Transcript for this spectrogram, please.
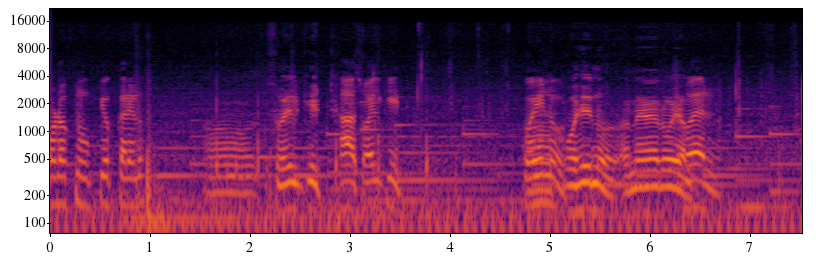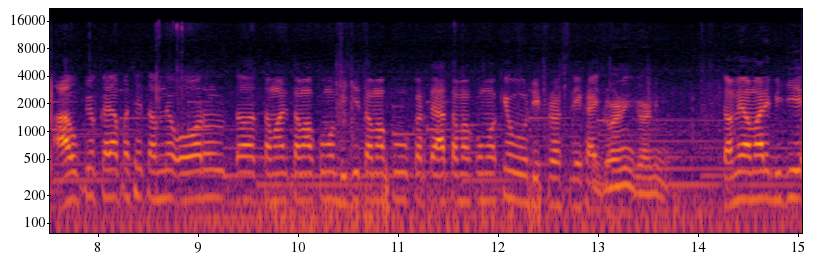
પ્રોડક્ટનો ઉપયોગ કરેલો? Soil kit. હા સોઇલ કિટ. કોઈનું કોહિનૂર અને રોયલ. રોયલનું આ ઉપયોગ કર્યા પછી તમને ઓવરઓલ તમારી તમાકુમાં બીજી તમાકુ કરતા આ તમાકુમાં કેવું ડિફરન્સ દેખાય છે? ઘણી ઘણી. તમે અમારી બીજી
